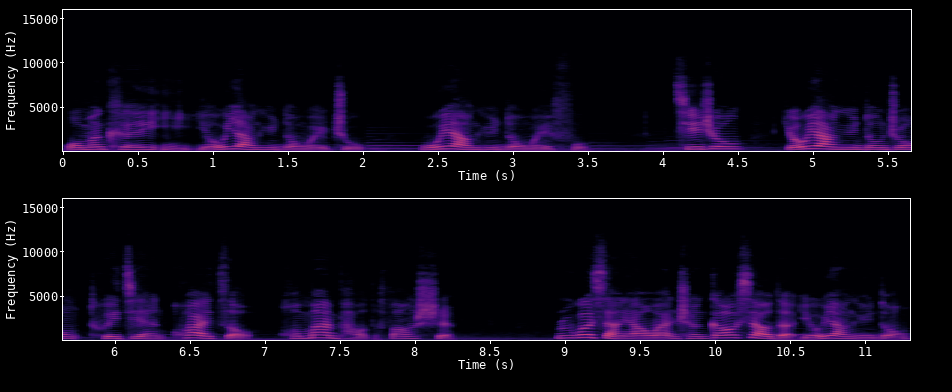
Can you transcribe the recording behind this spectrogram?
我们可以以有氧运动为主，无氧运动为辅。其中，有氧运动中推荐快走或慢跑的方式。如果想要完成高效的有氧运动，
